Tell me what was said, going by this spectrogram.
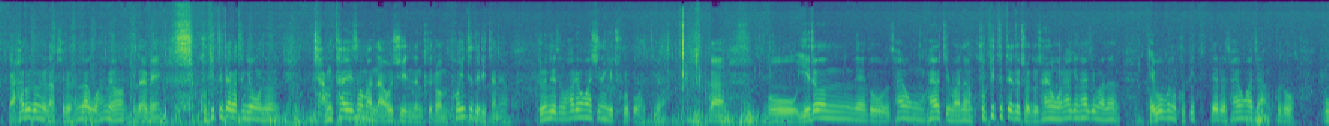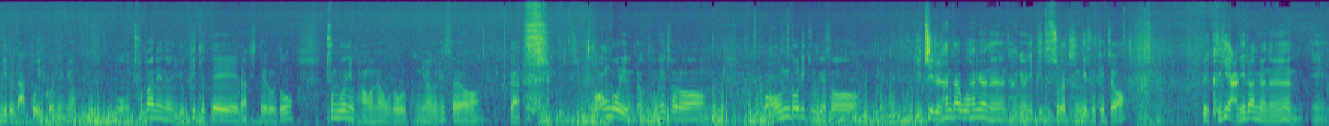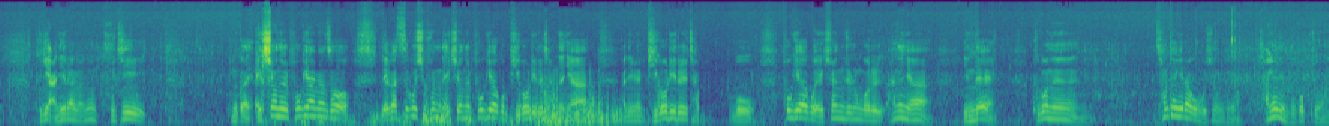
그러니까 하루 종일 낚시를 한다고 하면 그 다음에 9피트 때 같은 경우는 장타에서만 나올 수 있는 그런 포인트들 있잖아요. 그런 데서 활용하시는 게 좋을 것 같아요. 그러니까 뭐 예전에도 사용하였지만은 9피트 때도 저도 사용을 하긴 하지만은 대부분은 9피트 때를 사용하지 않고도 고기를 낚고 있거든요. 뭐 초반에는 6피트 때의 낚싯대로도 충분히 광어나 우럭을 공략을 했어요. 그러니까 먼 거리, 그러니까 동해처럼 먼 거리 쪽에서 입질을 한다고 하면은 당연히 피트수가 긴 게 좋겠죠. 근데 그게 아니라면은, 예, 그게 아니라면은 굳이, 그러니까 액션을 포기하면서 내가 쓰고 싶은 액션을 포기하고 비거리를 잡느냐, 아니면 비거리를 잡, 뭐, 포기하고 액션 주는 거를 하느냐 인데, 그거는 선택이라고 보시면 돼요. 당연히 무겁죠.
